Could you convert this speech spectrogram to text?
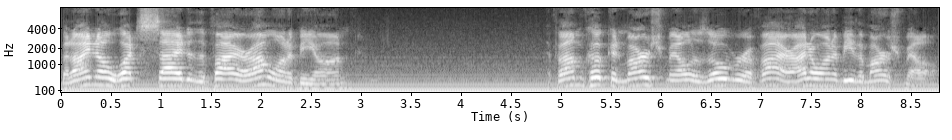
But I know what side of the fire I want to be on. If I'm cooking marshmallows over a fire, I don't want to be the marshmallow.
